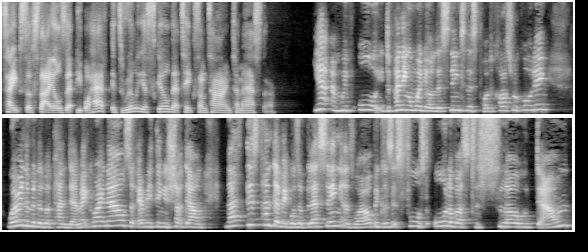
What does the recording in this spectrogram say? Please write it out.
types of styles that people have. It's really a skill that takes some time to master. Yeah, and we've all, depending on when you're listening to this podcast recording, we're in the middle of a pandemic right now so everything is shut down. That this pandemic was a blessing as well because it's forced all of us to slow down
